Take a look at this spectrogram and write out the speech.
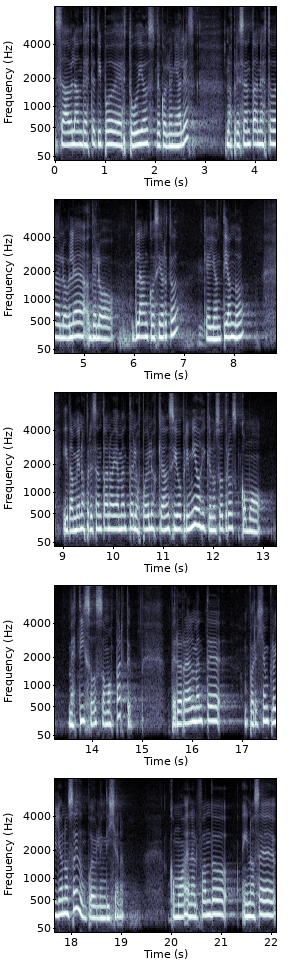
se hablan de este tipo de estudios de coloniales, nos presentan esto de lo, blanco, ¿cierto? Que yo entiendo. Y también nos presentan obviamente los pueblos que han sido oprimidos y que nosotros como mestizos somos parte. Pero realmente, por ejemplo, yo no soy de un pueblo indígena. Como en el fondo, y no sé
